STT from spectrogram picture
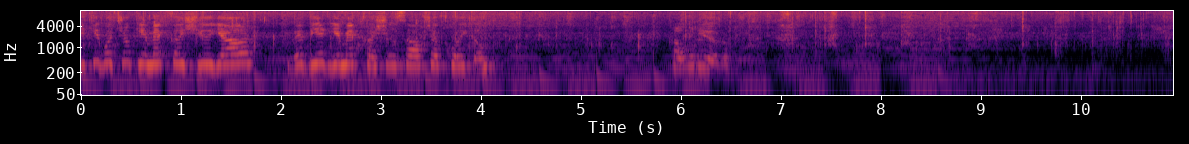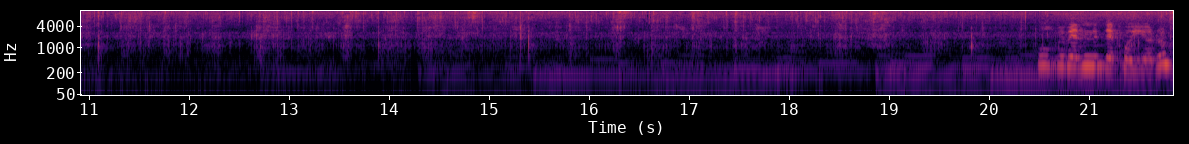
İki buçuk yemek kaşığı yağ ve bir yemek kaşığı salça koydum. Kavuruyorum. Pul biberini de koyuyorum.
